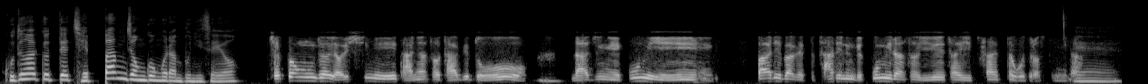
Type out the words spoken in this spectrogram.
고등학교 때 제빵 전공을 한 분이세요. 제빵 저 열심히 다녀서 자기도 음. 나중에 꿈이 파리바게트 차리는 게 꿈이라서 이 회사에 입사했다고 들었습니다. 예.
